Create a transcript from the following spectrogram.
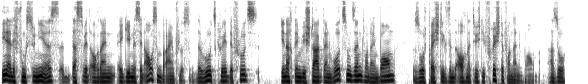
innerlich funktionierst, das wird auch dein Ergebnis in Außen beeinflussen. The roots create the fruits je nachdem, wie stark deine Wurzeln sind von deinem Baum, so prächtig sind auch natürlich die Früchte von deinem Baum. Also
